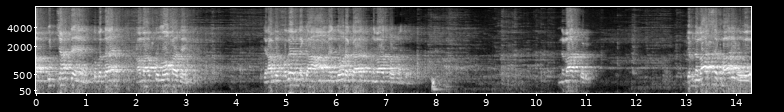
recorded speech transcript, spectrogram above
آپ کچھ چاہتے ہیں تو بتائیں، ہم آپ کو موقع دیں گے۔ جناب خبیب نے کہا ہاں میں دو رکعت نماز پڑھنا چاہتا ہوں۔ نماز پڑھی جب نماز سے فارغ ہوئے،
